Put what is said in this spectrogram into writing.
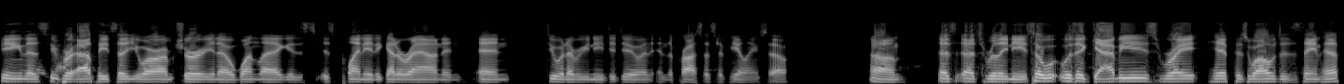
being the super athletes that you are, I'm sure you know one leg is is plenty to get around and and do whatever you need to do in, in the process of healing. So um, that's that's really neat. So was it Gabby's right hip as well? Was it the same hip?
